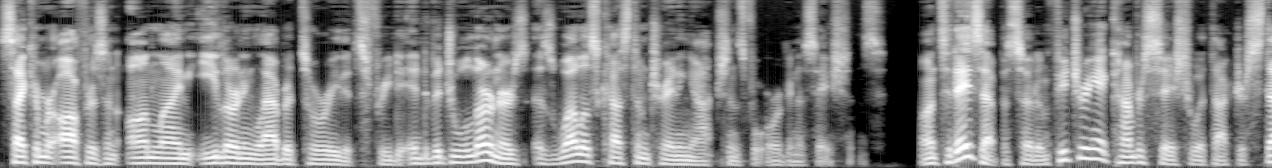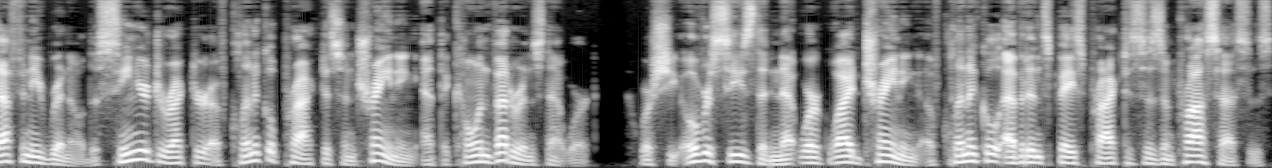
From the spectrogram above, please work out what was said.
PsychArmor offers an online e learning laboratory that's free to individual learners as well as custom training options for organizations. On today's episode, I'm featuring a conversation with Dr. Stephanie Renno, the Senior Director of Clinical Practice and Training at the Cohen Veterans Network, where she oversees the network wide training of clinical evidence based practices and processes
